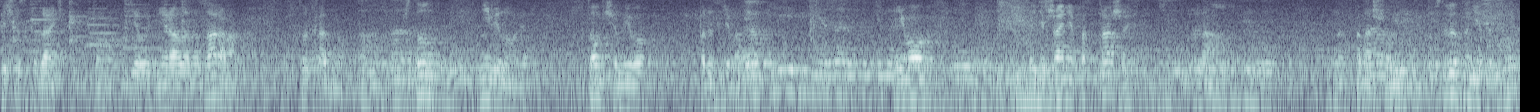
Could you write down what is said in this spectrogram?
хочу сказать по делу генерала Назарова только одно, что он не виновен в том, в чем его подозревают. Его содержание по страже на, на- по нашему мнению абсолютно незаконно.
